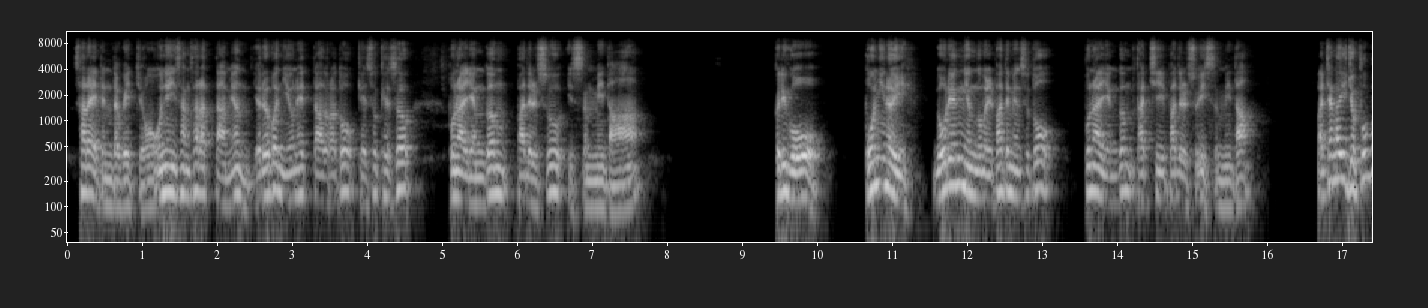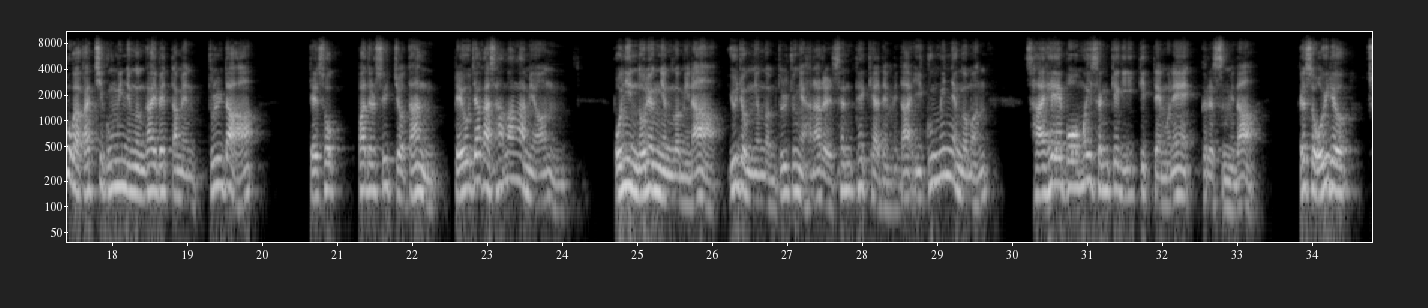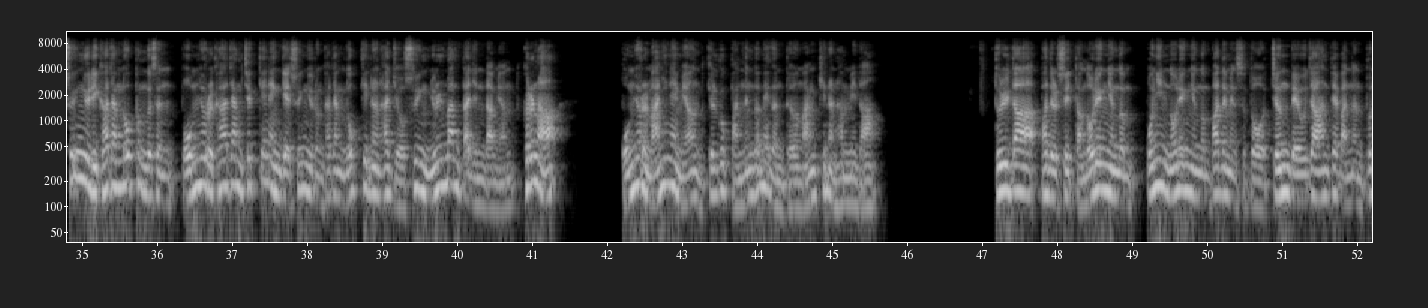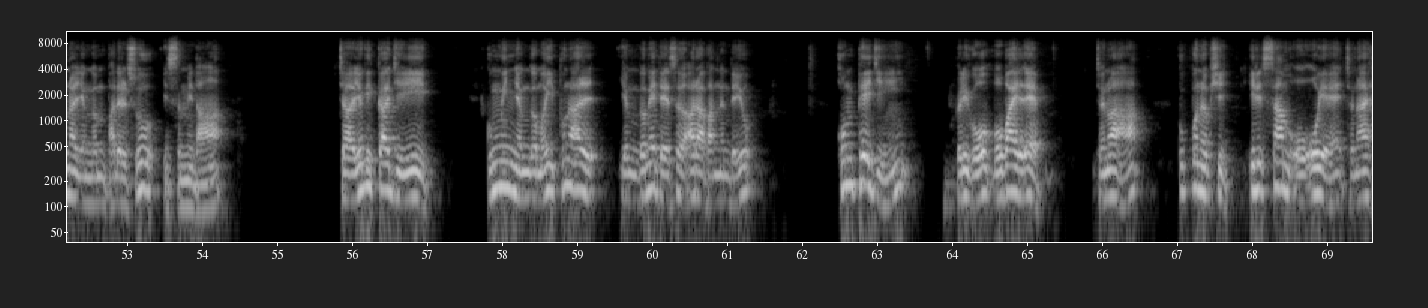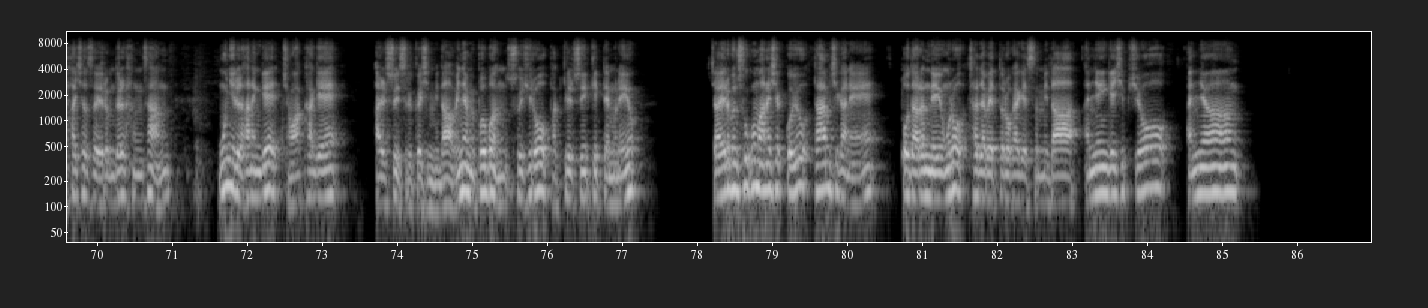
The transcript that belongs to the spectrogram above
살아야 된다고 했죠. 5년 이상 살았다면 여러 번 이혼했다 하더라도 계속해서 분할연금 받을 수 있습니다. 그리고 본인의 노령연금을 받으면서도 분할연금 같이 받을 수 있습니다. 마찬가지죠. 부부가 같이 국민연금 가입했다면 둘 다 계속 받을 수 있죠. 단 배우자가 사망하면 본인 노령연금이나 유족연금 둘 중에 하나를 선택해야 됩니다. 이 국민연금은 사회보험의 성격이 있기 때문에 그렇습니다. 그래서 오히려 수익률이 가장 높은 것은 보험료를 가장 적게 낸 게 수익률은 가장 높기는 하죠. 수익률만 따진다면. 그러나 보험료를 많이 내면 결국 받는 금액은 더 많기는 합니다. 둘 다 받을 수 있다. 노령연금, 본인 노령연금 받으면서도 전 배우자한테 받는 분할연금 받을 수 있습니다. 자, 여기까지 국민연금의 분할 연금에 대해서 알아봤는데요. 홈페이지, 그리고 모바일 앱, 전화, 국번 없이 1355에 전화하셔서 여러분들 항상 문의를 하는 게 정확하게 알 수 있을 것입니다. 왜냐하면 법은 수시로 바뀔 수 있기 때문에요. 자, 여러분 수고 많으셨고요. 다음 시간에 또 다른 내용으로 찾아뵙도록 하겠습니다. 안녕히 계십시오. 안녕.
